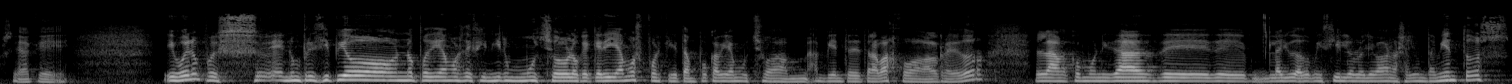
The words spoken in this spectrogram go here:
O sea que. Y bueno, pues en un principio no podíamos definir mucho lo que queríamos porque tampoco había mucho ambiente de trabajo alrededor. La comunidad de, la ayuda a domicilio lo llevaban los ayuntamientos.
